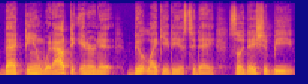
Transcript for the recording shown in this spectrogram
back then without the internet built like it is today. So they should be,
